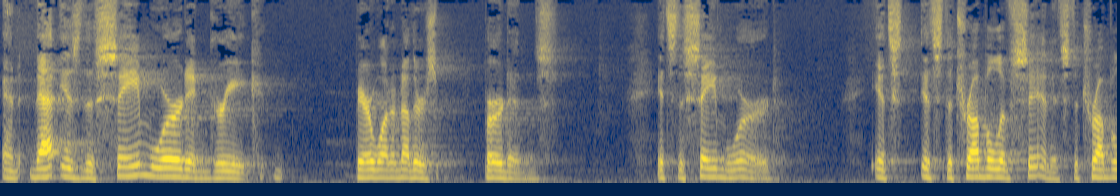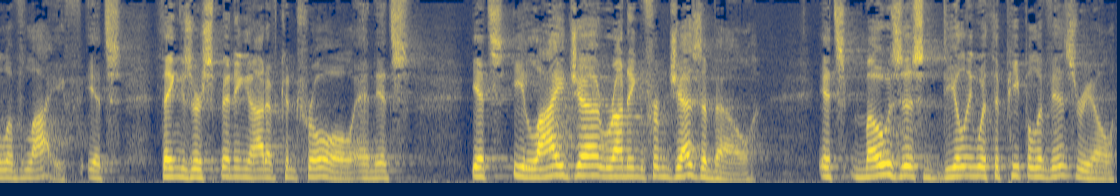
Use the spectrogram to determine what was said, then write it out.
And that is the same word in Greek bear one another's burdens it's the same word. It's, it's the trouble of sin. It's the trouble of life. It's things are spinning out of control. And it's, it's Elijah running from Jezebel. It's Moses dealing with the people of Israel.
